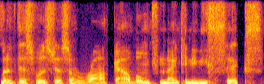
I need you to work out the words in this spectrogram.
But if this was just a rock album from 1986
